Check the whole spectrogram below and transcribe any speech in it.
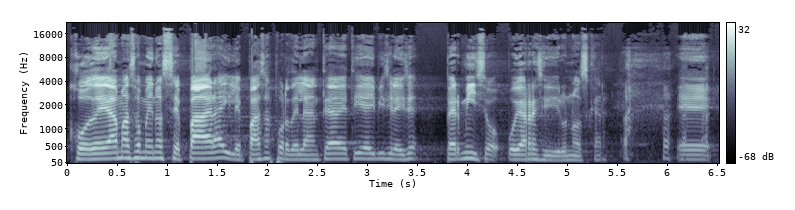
codea más o menos, se para y le pasa por delante a Betty Davis y le dice, permiso, voy a recibir un Oscar. Eh,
